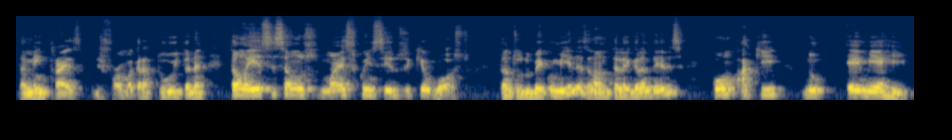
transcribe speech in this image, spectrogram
também traz de forma gratuita, né? Então, esses são os mais conhecidos e que eu gosto. Tanto do Beco Milhas, lá no Telegram deles, como aqui no MRI.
